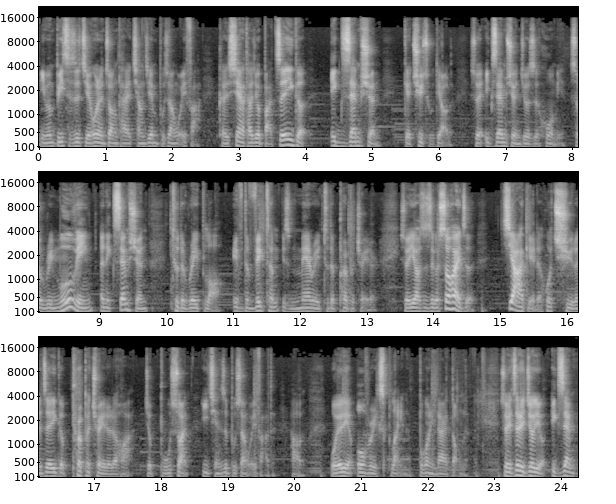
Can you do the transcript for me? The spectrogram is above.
你们彼此是结婚的状态，强奸不算违法。可是现在他就把这一个 exemption 给去除掉了，所以 exemption 就是豁免。So removing an exemption to the rape law if the victim is married to the perpetrator。所以要是这个受害者。嫁给了或娶了这一个 perpetrator 的话，就不算，以前是不算违法的。好，我有点 over explain 了，不过你大概懂了。所以这里就有 exempt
